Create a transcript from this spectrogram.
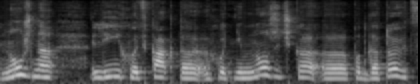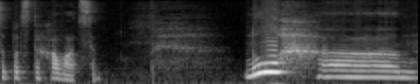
Нужно ли хоть как-то, хоть немножечко э, подготовиться, подстраховаться? Ну, э,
